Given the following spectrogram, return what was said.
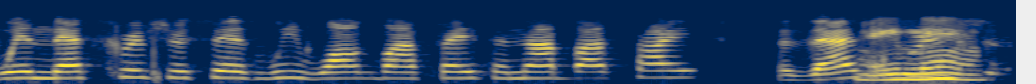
when that scripture says we walk by faith and not by sight, that Amen. scripture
